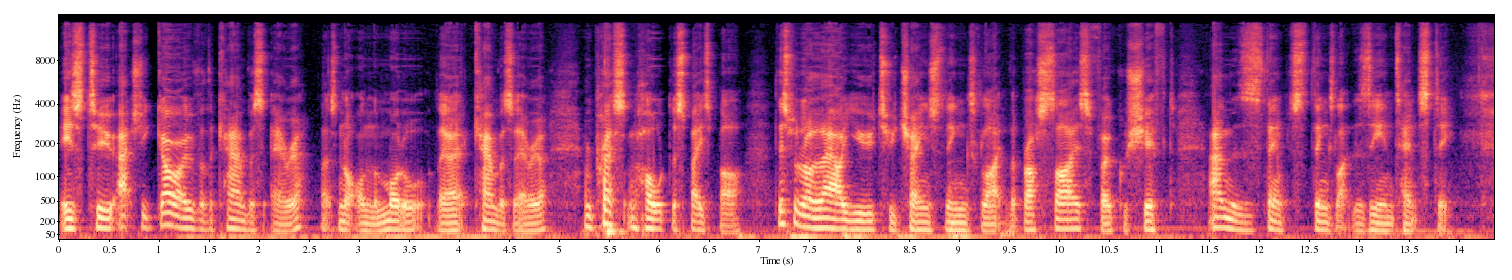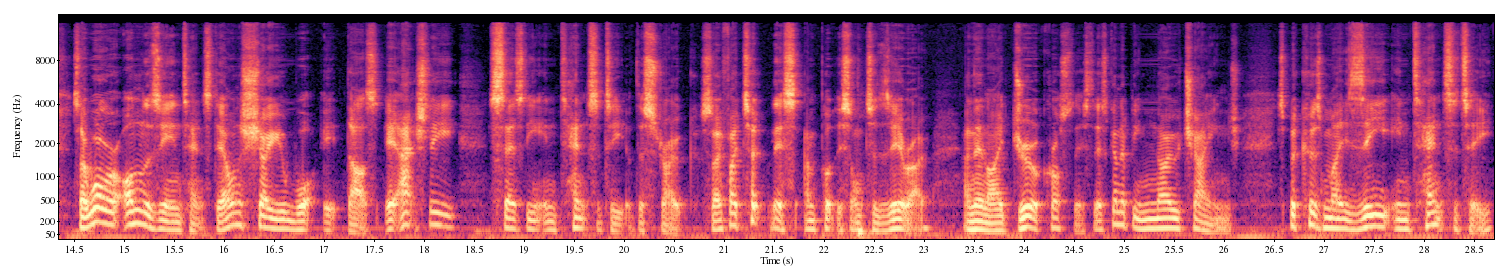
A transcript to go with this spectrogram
is to actually go over the canvas area that's not on the model the canvas area and press and hold the space bar. This will allow you to change things like the brush size, focal shift and there's things like the Z intensity. So while we're on the Z intensity, I want to show you what it does. It actually says the intensity of the stroke. So if I took this and put this onto zero, and then I drew across this, there's going to be no change. It's because my Z intensity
